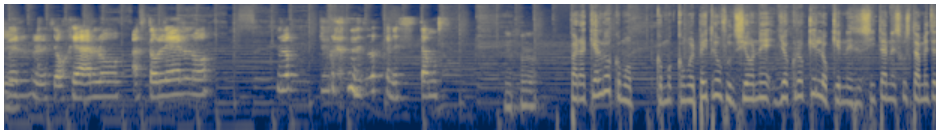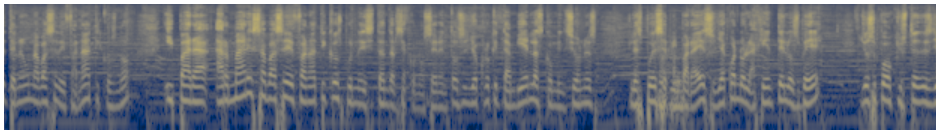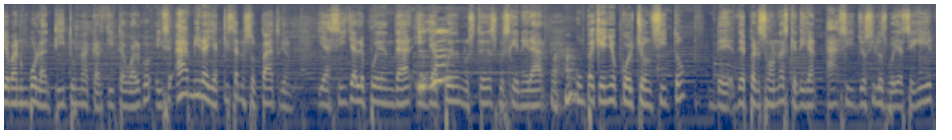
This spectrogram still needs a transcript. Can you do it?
ver, ojearlo, hasta olerlo. Es lo, es lo que necesitamos. Para que algo como como, como el Patreon funcione, yo creo que lo que necesitan es justamente tener una base de fanáticos, ¿no? Y para armar esa base de fanáticos, pues necesitan darse a conocer. Entonces yo creo que también las convenciones les puede servir para eso. Ya cuando la gente los ve, yo supongo que ustedes llevan un volantito, una cartita o algo, y dice, ah, mira, y aquí está nuestro Patreon. Y así ya le pueden dar y ya pueden ustedes pues generar un pequeño colchoncito de, personas que digan, ah, sí, yo sí los voy a seguir,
